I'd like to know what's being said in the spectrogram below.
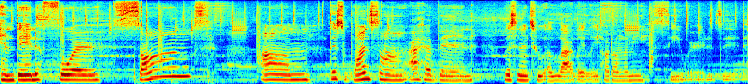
and then for songs, um, this one song I have been listening to a lot lately. Hold on, let me see where it is. It.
